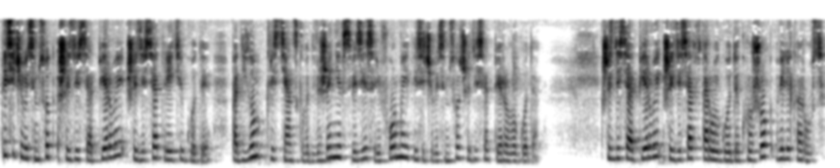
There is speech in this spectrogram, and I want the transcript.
1861-63 годы. Подъем крестьянского движения в связи с реформой 1861 года. 61-62 годы. Кружок Великорус.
